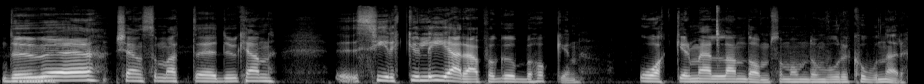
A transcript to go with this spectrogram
du eh, känns som att eh, du kan eh, cirkulera på gubbhockeyn. Åker mellan dem som om de vore koner.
